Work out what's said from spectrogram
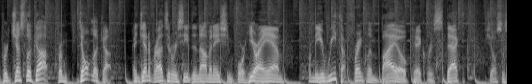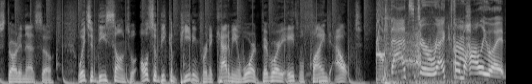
for Just Look Up from Don't Look Up. And Jennifer Hudson received the nomination for Here I Am from the Aretha Franklin biopic Respect. She also starred in that. So, which of these songs will also be competing for an Academy Award? February 8th, we'll find out. That's direct from Hollywood.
